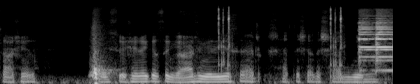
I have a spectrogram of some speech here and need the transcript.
চাষের চষে রেখেছে ঘাস বেরিয়েছে আর সাথে সাথে শাক বেরিয়েছে।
